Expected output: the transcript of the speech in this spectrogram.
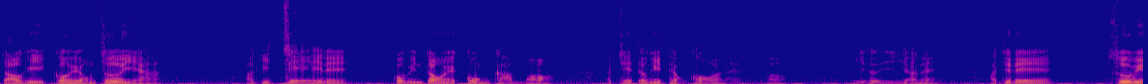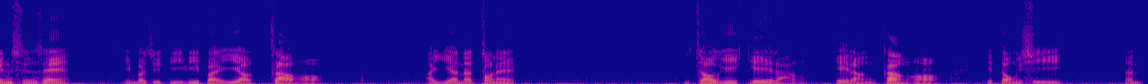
走去高雄做营，啊去坐迄个国民党诶公干吼，啊坐等去中国安尼。伊就是安尼，啊，即个苏明先生，伊嘛是二二八以后走吼，啊，伊安怎走呢？伊走去家人，家人讲吼，迄当时咱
